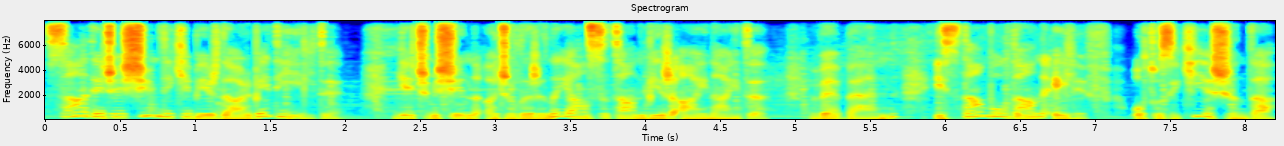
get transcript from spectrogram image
sadece şimdiki bir darbe değildi. Geçmişin acılarını yansıtan bir aynaydı. Ve ben İstanbul'dan Elif, 32 yaşında,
